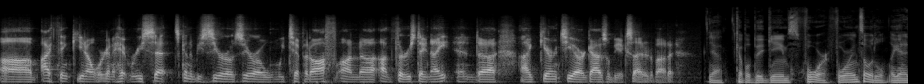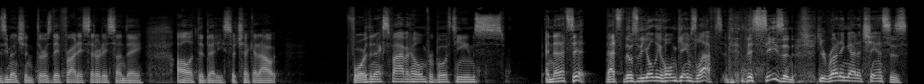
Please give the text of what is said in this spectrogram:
um, I think you know we're going to hit reset. It's going to be zero zero when we tip it off on uh, on Thursday night, and uh, I guarantee our guys will be excited about it. Yeah, a couple big games, four, four in total. Again, as you mentioned, Thursday, Friday, Saturday, Sunday, all at the Betty. So check it out for the next five at home for both teams, and that's it. That's those are the only home games left this season. You're running out of chances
